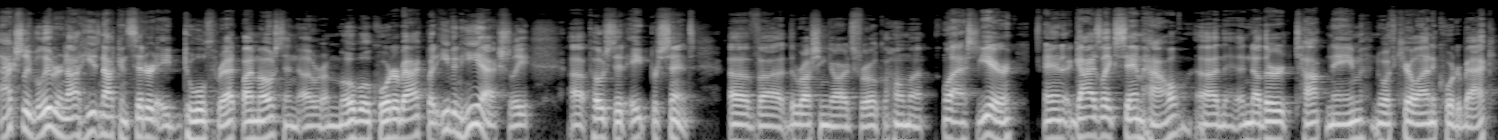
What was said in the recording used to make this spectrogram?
actually, believe it or not, he's not considered a dual threat by most and or a mobile quarterback, but even he actually uh, posted 8% of uh, the rushing yards for Oklahoma last year. And guys like Sam Howell, uh, another top name North Carolina quarterback,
